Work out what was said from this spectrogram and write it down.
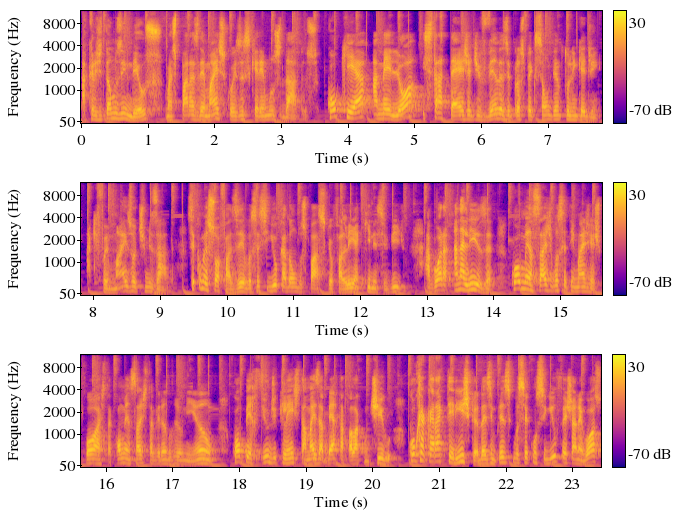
acreditamos em Deus, mas para as demais coisas queremos dados. Qual que é a melhor estratégia de vendas e prospecção dentro do LinkedIn, a que foi mais otimizada. Você começou a fazer, você seguiu cada um dos passos que eu falei aqui nesse vídeo, agora analisa qual mensagem você tem mais resposta, qual mensagem está virando reunião, qual perfil de cliente está mais aberto a falar contigo, qual é a característica das empresas que você conseguiu fechar negócio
